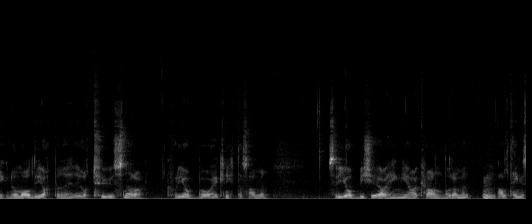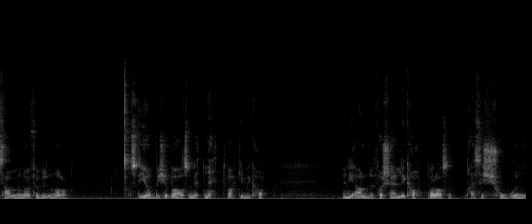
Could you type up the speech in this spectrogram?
egne områder, de opererer i årtusener, hvor de jobber og er knytta sammen. Så de jobber ikke uavhengig av hverandre, da, men alt henger sammen og er forbundet. da. Så de jobber ikke bare som et nettverk i min kropp, men i alle forskjellige kropper. Da. Så presisjonen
